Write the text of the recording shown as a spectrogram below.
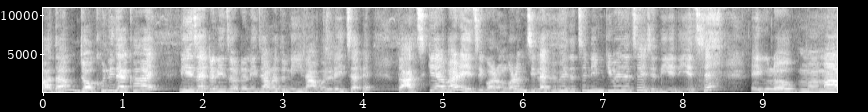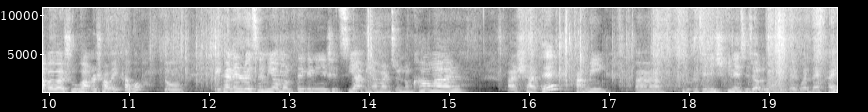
বাদাম যখনই দেখা হয় নিয়ে যা এটা নিয়ে যা ওটা নিয়ে যা আমরা তো নিই না বললেই চলে। তো আজকে আবার এই যে গরম গরম জিলাপি ভেজেছে নিমকি ভেজেছে এই যে দিয়ে দিয়েছে। এইগুলো মা বাবা শুভ আমরা সবাই খাব। তো এখানে রয়েছে মিয়ামোর থেকে নিয়ে এসেছি আমি আমার জন্য খাওয়ার। আর সাথে আমি দুটো জিনিস কিনেছি চলো তোমাদেরকে একবার দেখাই।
